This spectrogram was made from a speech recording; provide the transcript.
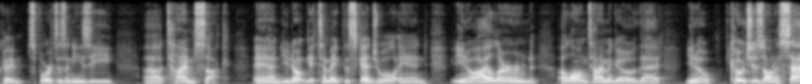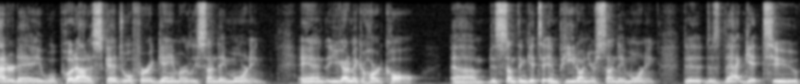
Okay, sports is an easy uh, time suck, and you don't get to make the schedule. And you know, I learned a long time ago that you know coaches on a Saturday will put out a schedule for a game early Sunday morning, and you got to make a hard call. Um, does something get to impede on your Sunday morning? Do, does that get to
